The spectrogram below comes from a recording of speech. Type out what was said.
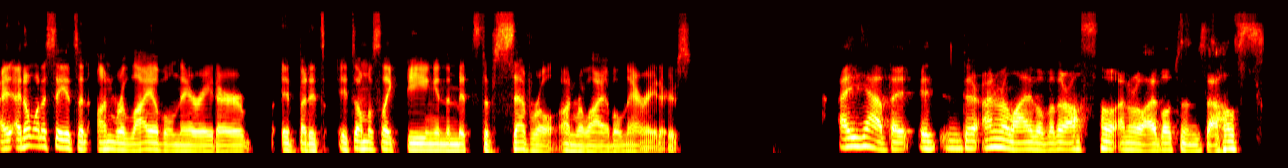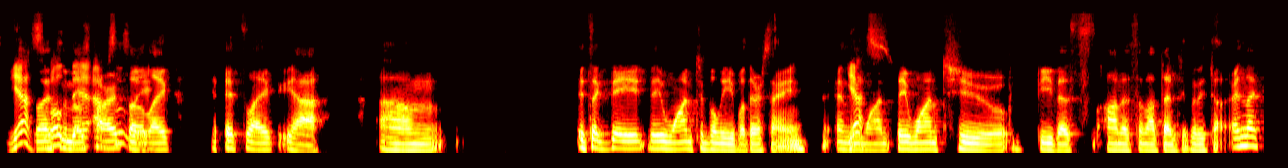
i, I don't want to say it's an unreliable narrator it, but it's it's almost like being in the midst of several unreliable narrators I, yeah but it, they're unreliable but they're also unreliable to themselves yes like, well, for the most part. So like it's like yeah. Um it's like they they want to believe what they're saying and Yes. they want they want to be this honest and authentic with each other and like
